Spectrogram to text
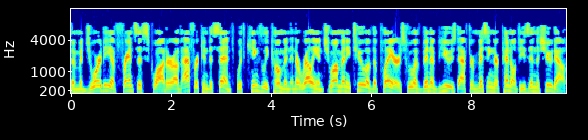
The majority of France's squad are of African descent, with Kingsley Coman and Aurelien Tchouameni two of the players who have been abused after missing their penalties in the shootout.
